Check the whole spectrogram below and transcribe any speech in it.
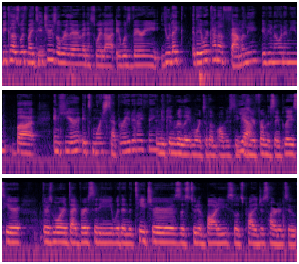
Because with my mm-hmm. teachers over there in Venezuela, it was very, you like, they were kind of family, if you know what I mean. But in here, it's more separated, I think. And you can relate more to them, obviously, because yeah. you're from the same place here there's more diversity within the teachers, the student body, so it's probably just harder to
